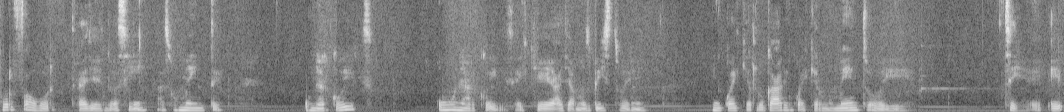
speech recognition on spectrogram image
por favor, trayendo así a su mente un arco iris. Un arco iris, el que hayamos visto en, cualquier lugar, en cualquier momento. Y, sí, el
